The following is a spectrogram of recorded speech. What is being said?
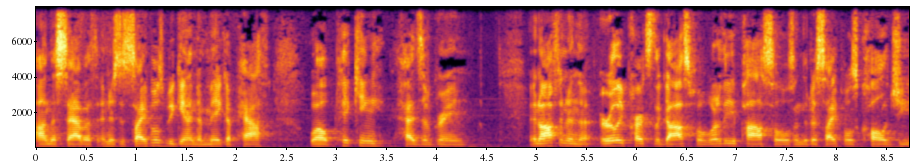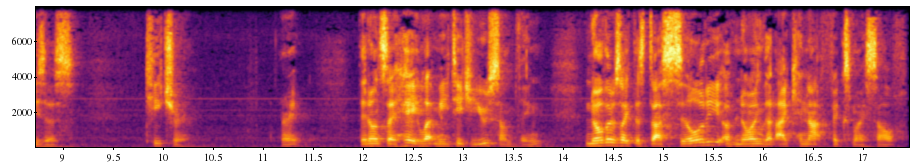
on the Sabbath, and his disciples began to make a path while picking heads of grain. And often in the early parts of the gospel, what do the apostles and the disciples call Jesus? Teacher, right? They don't say, hey, let me teach you something. No, there's like this docility of knowing that I cannot fix myself.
